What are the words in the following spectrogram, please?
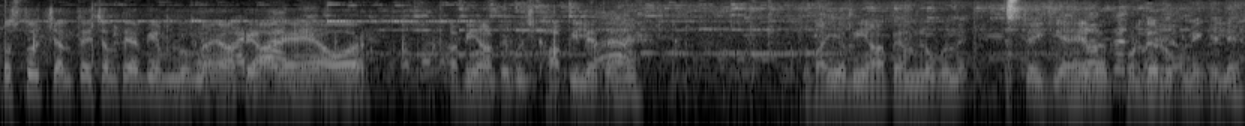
दोस्तों, चलते चलते अभी हम लोग ना यहाँ पे आ गए हैं और अभी यहाँ पे कुछ खा पी लेते हैं। तो भाई, अभी यहाँ पे हम लोगों ने स्टे किया है थोड़ी देर रुकने के लिए।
